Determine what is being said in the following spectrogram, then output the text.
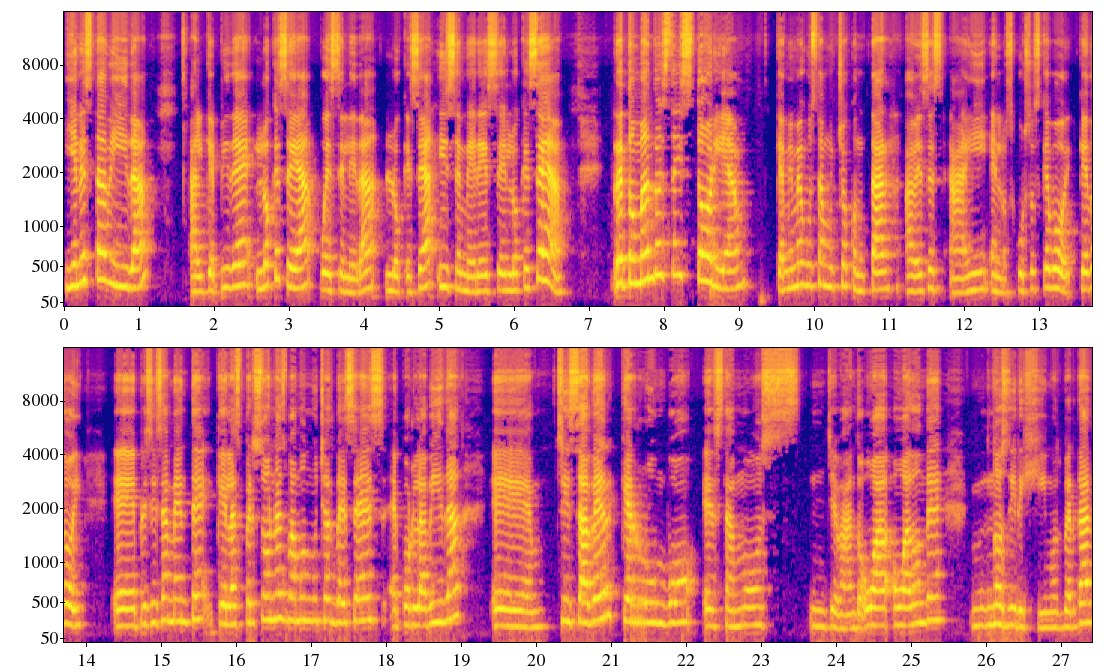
Y en esta vida, al que pide lo que sea, pues se le da lo que sea y se merece lo que sea. Retomando esta historia, que a mí me gusta mucho contar a veces ahí en los cursos que voy, que doy, eh, precisamente que las personas vamos muchas veces eh, por la vida eh, sin saber qué rumbo estamos llevando o a, dónde nos dirigimos, ¿verdad?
